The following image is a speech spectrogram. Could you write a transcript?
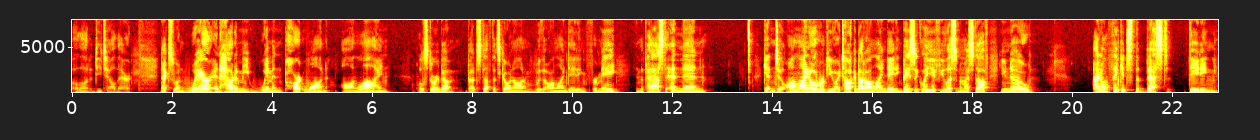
a lot of detail there. Next one Where and How to Meet Women, Part One, online. A little story about, about stuff that's going on with online dating for me in the past, and then get into online overview. I talk about online dating. Basically, if you listen to my stuff, you know I don't think it's the best dating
